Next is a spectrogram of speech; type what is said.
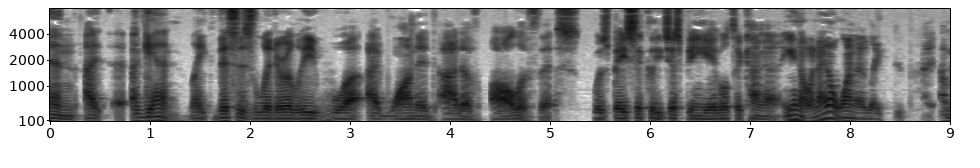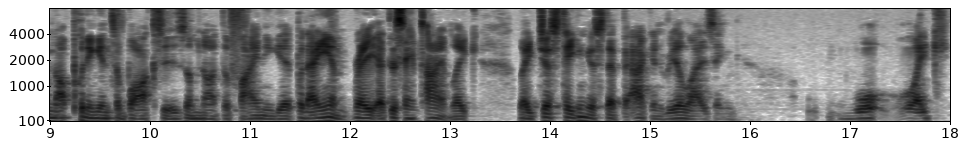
And I again, like this is literally what I wanted out of all of this was basically just being able to kind of, you know, and I don't want to like I'm not putting into boxes, I'm not defining it, but I am, right? At the same time, like like just taking a step back and realizing what like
